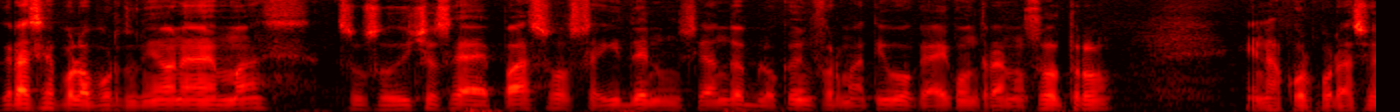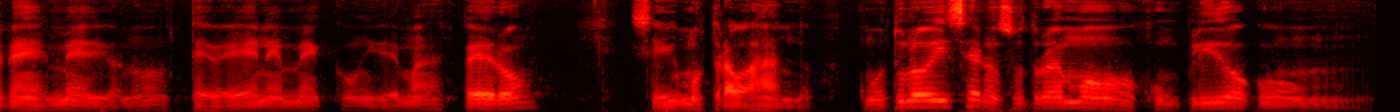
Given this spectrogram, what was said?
gracias por la oportunidad una vez más. dicho sea de paso, seguir denunciando el bloqueo informativo que hay contra nosotros en las corporaciones de medios, ¿no? TVN, MECON y demás, pero seguimos trabajando. Como tú lo dices, nosotros hemos cumplido con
